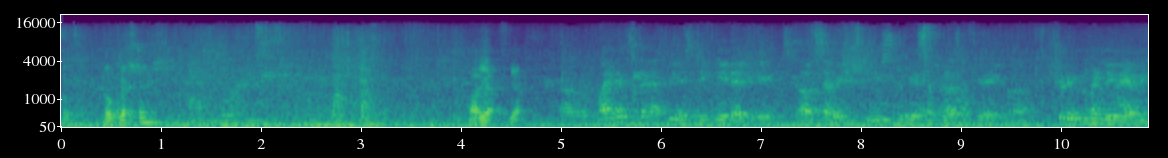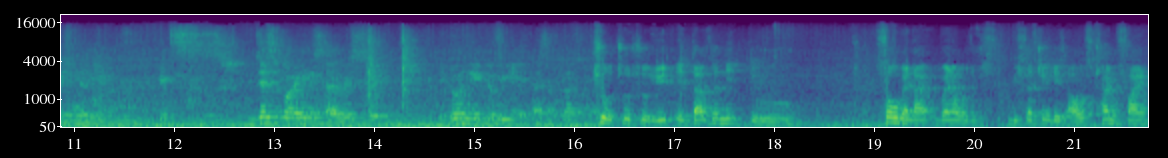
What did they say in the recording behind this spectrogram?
No, no questions? Oh, yeah, yeah. Uh, why does the FBSDK delegate uh, service needs to be a subclass of your uh, should implement the application delegate? It's just providing a service. So it don't need to be a subclass. True, true, true. It, it doesn't need to. So when I when I was researching this, I was trying to find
